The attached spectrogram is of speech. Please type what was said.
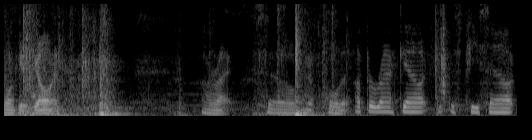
won't get going. All right. So I'm to pull the upper rack out, get this piece out,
